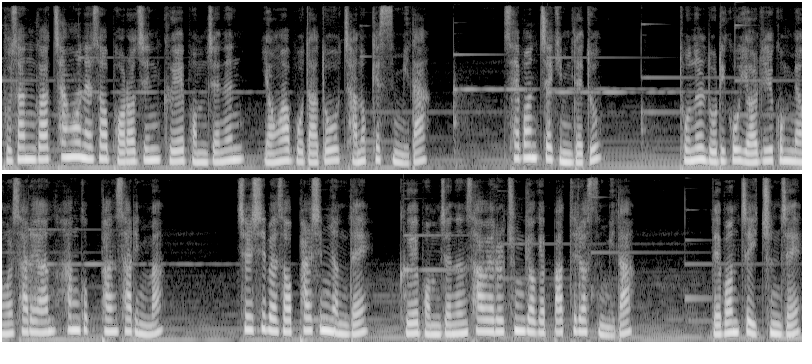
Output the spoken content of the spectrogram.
부산과 창원에서 벌어진 그의 범죄는 영화보다도 잔혹했습니다. 세 번째 김대두. 돈을 노리고 17명을 살해한 한국판 살인마. 70에서 80년대 그의 범죄는 사회를 충격에 빠뜨렸습니다. 네 번째 이춘재.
